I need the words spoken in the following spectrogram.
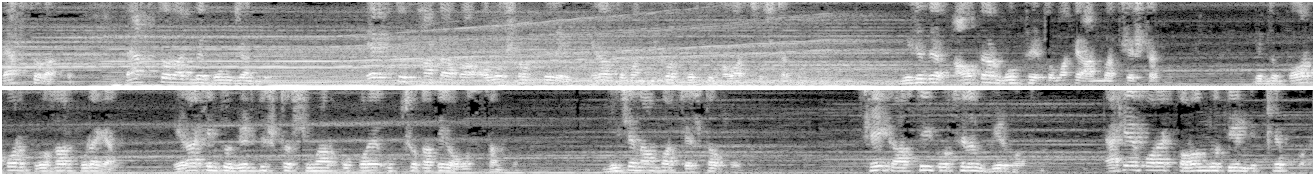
ব্যস্ত রাখো, ব্যস্ত রাখবে বোমযানগুলো একটু ফাঁকা বা অবসর পেলে এরা তোমার নিকটবর্তী হওয়ার চেষ্টা করবে। নিজেদের আওতার মধ্যে তোমাকে আনবার চেষ্টা করবে। কিন্তু পরপর প্রহার করে গেলে এরা কিন্তু নির্দিষ্ট সীমার উপরে উচ্চতাতেই অবস্থান করবে। নিচে নামবার চেষ্টাও করবে। সেই কাজটি করছিলেন বীরভদ্র। একের পর এক তরঙ্গ তীর নিক্ষেপ করে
